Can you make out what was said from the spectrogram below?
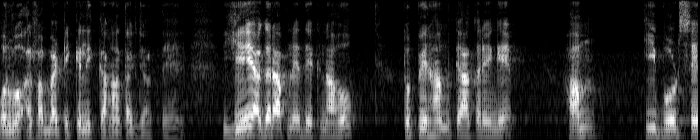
और वो अल्फ़ाबेटिकली कहाँ तक जाते हैं। ये अगर आपने देखना हो तो फिर हम क्या करेंगे? हम कीबोर्ड से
